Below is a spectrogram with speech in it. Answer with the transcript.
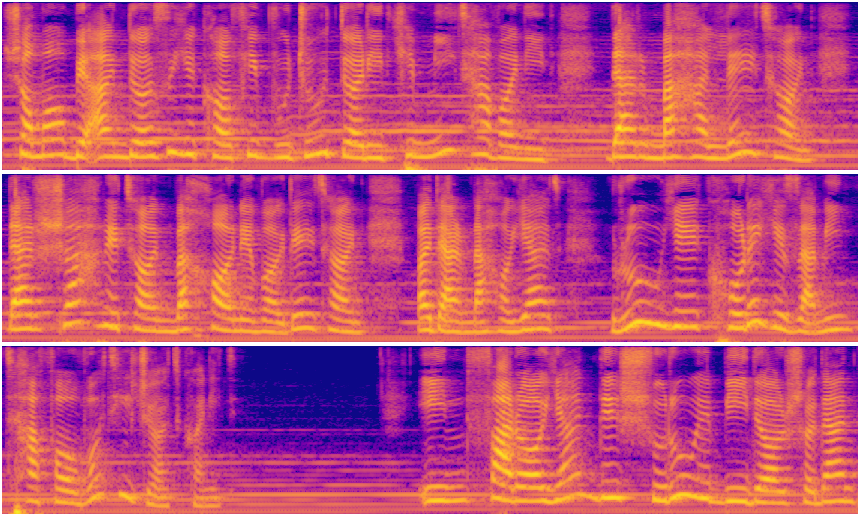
شما به اندازه کافی وجود دارید که می توانید در محلهتان، در شهرتان و خانوادهتان و در نهایت روی کره زمین تفاوت ایجاد کنید. این فرایند شروع بیدار شدن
